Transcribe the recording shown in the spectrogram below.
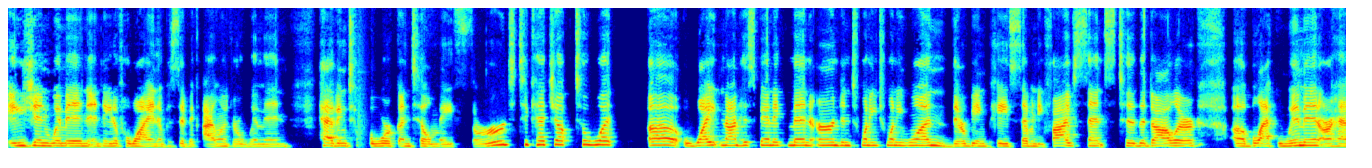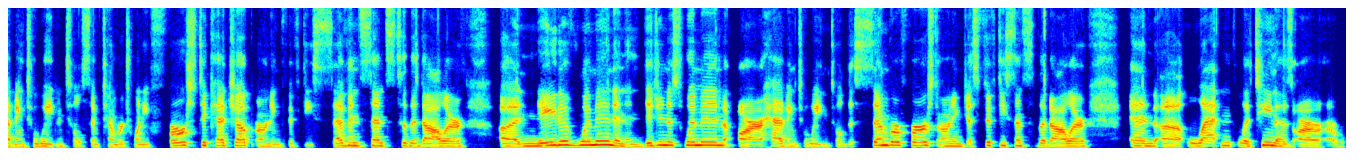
Asian women and Native Hawaiian and Pacific Islander women having to work until May 3rd to catch up to what uh, white non Hispanic men earned in 2021. They're being paid 75 cents to the dollar. Uh, black women are having to wait until September 21st to catch up, earning 57 cents to the dollar. Uh, Native women and Indigenous women are having to wait until December 1st, earning just 50 cents to the dollar. And uh, Latin Latinas are, are,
